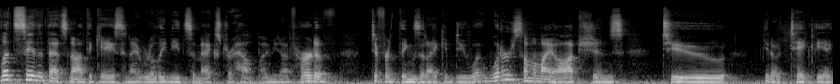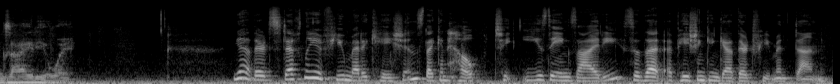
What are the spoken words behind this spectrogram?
let's say that that's not the case and I really need some extra help. I mean, I've heard of different things that I can do. What, what are some of my options to, you know, take the anxiety away? Yeah, there's definitely a few medications that can help to ease the anxiety so that a patient can get their treatment done.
